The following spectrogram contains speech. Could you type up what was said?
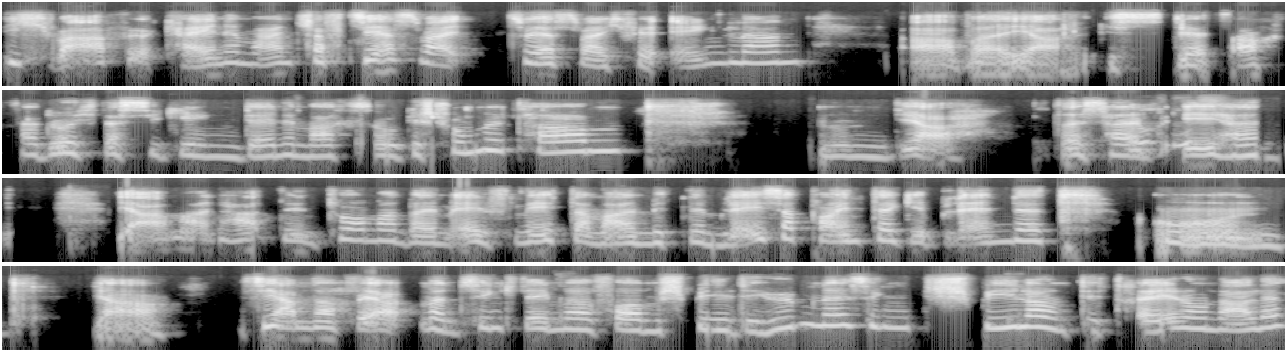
ich war für keine Mannschaft. Zuerst war, zuerst war ich für England, aber ja, ist jetzt auch dadurch, dass sie gegen Dänemark so geschummelt haben. Und ja, deshalb eher. Ja, man hat den Tormann beim Elfmeter mal mit einem Laserpointer geblendet. Und ja, sie haben noch, man singt ja immer vor dem Spiel die Hymne, singen die Spieler und die Trainer und alle.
